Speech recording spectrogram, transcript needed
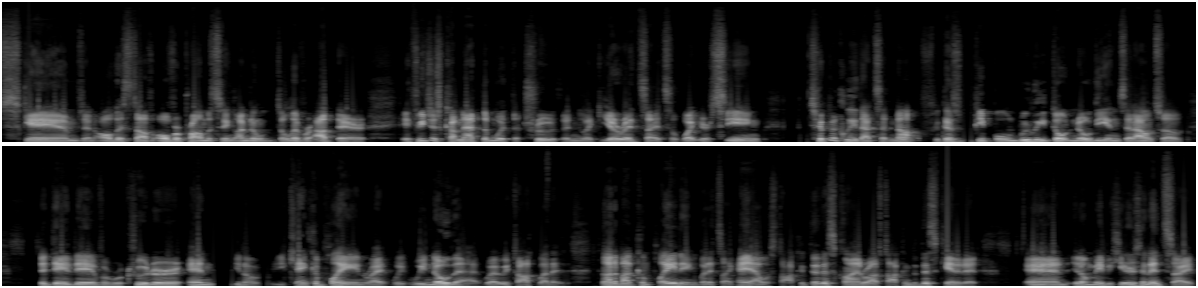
scams and all this stuff over promising under deliver out there if you just come at them with the truth and like your insights of what you're seeing typically that's enough because people really don't know the ins and outs of the day to day of a recruiter. And you know, you can't complain, right? We we know that. Right? We talk about it. It's not about complaining, but it's like, hey, I was talking to this client or I was talking to this candidate, and you know, maybe here's an insight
